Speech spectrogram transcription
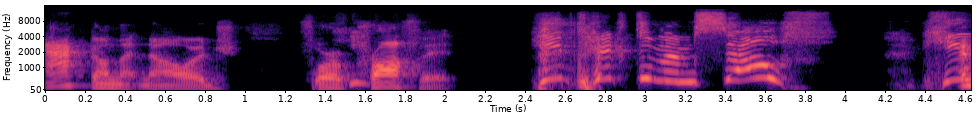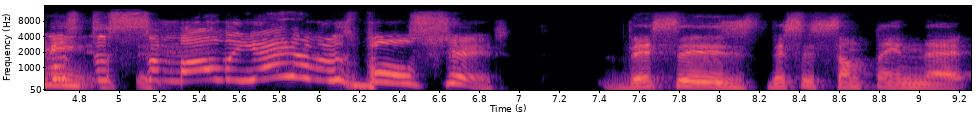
act on that knowledge for a he, profit. He picked them himself. He I was mean, the sommelier of this bullshit. This is this is something that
